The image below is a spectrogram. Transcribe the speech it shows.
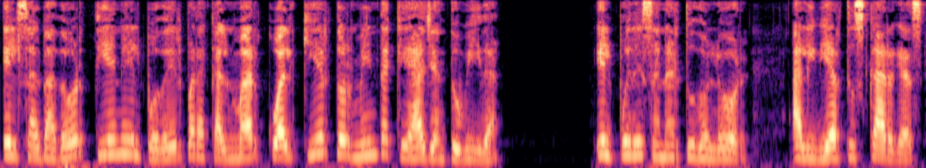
el Salvador tiene el poder para calmar cualquier tormenta que haya en tu vida. Él puede sanar tu dolor, aliviar tus cargas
